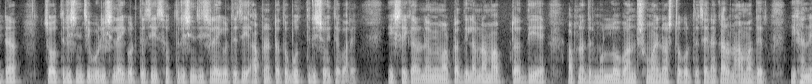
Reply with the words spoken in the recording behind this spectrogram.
এটা চৌত্রিশ ইঞ্চি বডি সেলাই করতেছি, ছত্রিশ ইঞ্চি সেলাই করতেছি, আপনারটা তো বত্রিশ হইতে পারে। এই সেই কারণে আমি মাপটা দিলাম না। মাপটা দিয়ে আপনাদের মূল্যবান সময় নষ্ট করতে চাই না, কারণ আমাদের এখানে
